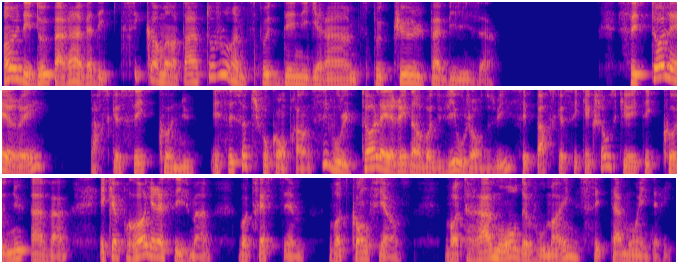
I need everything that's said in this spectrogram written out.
un des deux parents avait des petits commentaires toujours un petit peu dénigrants, un petit peu culpabilisants. C'est toléré parce que c'est connu. Et c'est ça qu'il faut comprendre. Si vous le tolérez dans votre vie aujourd'hui, c'est parce que c'est quelque chose qui a été connu avant et que progressivement, votre estime, votre confiance, votre amour de vous-même s'est amoindri.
